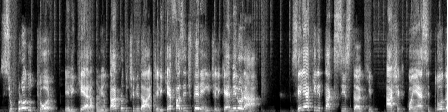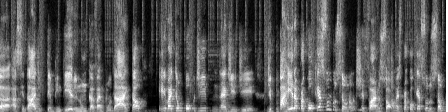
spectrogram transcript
se o produtor, ele quer aumentar a produtividade, ele quer fazer diferente, ele quer melhorar, se ele é aquele taxista que acha que conhece toda a cidade o tempo inteiro e nunca vai mudar e tal, ele vai ter um pouco de, né, de, de, de barreira para qualquer solução, não de farm só, mas para qualquer solução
